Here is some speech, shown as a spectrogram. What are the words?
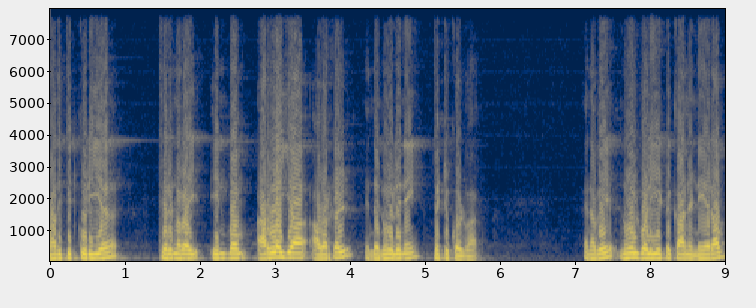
மதிப்பிற்குரிய திருநரை இன்பம் அருளையா அவர்கள் இந்த நூலினை பெற்றுக்கொள்வார். எனவே நூல் வெளியீட்டுக்கான நேரம்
